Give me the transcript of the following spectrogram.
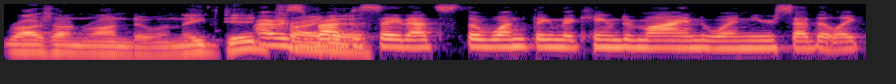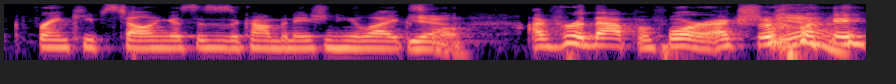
Rajon Rondo, and they did. I was about to... to... say that's the one thing that came to mind when you said that like Frank keeps telling us this is a combination he likes. Yeah. Well, I've heard that before actually. Yeah.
